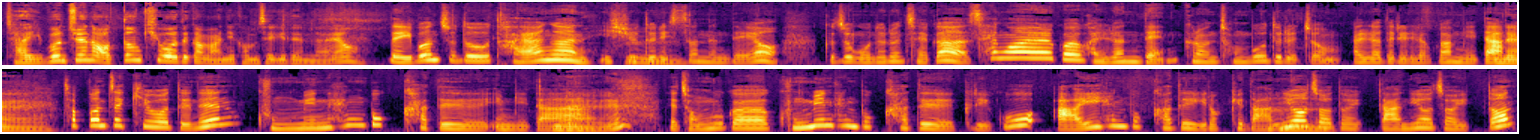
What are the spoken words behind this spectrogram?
자, 이번 주에는 어떤 키워드가 많이 검색이 됐나요? 네, 이번 주도 다양한 이슈들이 음. 있었는데요. 그중 오늘은 제가 생활과 관련된 그런 정보들을 좀 알려드리려고 합니다. 네. 첫 번째 키워드는 국민 행복 카드입니다. 네. 네, 정부가 국민 행복 카드 그리고 아이 행복 카드 이렇게 나뉘어져 음. 나뉘어져 있던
